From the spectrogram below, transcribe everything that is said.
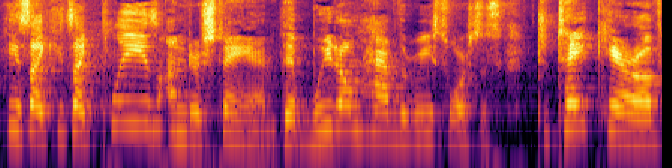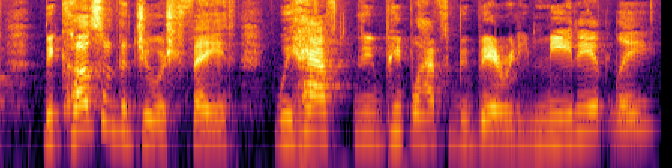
he's like he's like please understand that we don't have the resources to take care of because of the Jewish faith. We have people have to be buried immediately.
